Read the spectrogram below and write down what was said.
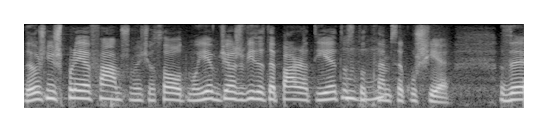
Dhe është një shprehje e famshme që thotë, "Më jep 6 vitet e para të jetës, të të them se kush je." Dhe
